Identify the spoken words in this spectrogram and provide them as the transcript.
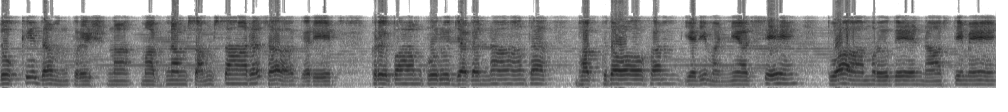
दुःखितं कृष्णमग्नं संसारसागरे। कृपां कुरु जगन्नाथ भक्तोऽहं यदि मन्यस्ये त्वामृते नास्ति मे।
